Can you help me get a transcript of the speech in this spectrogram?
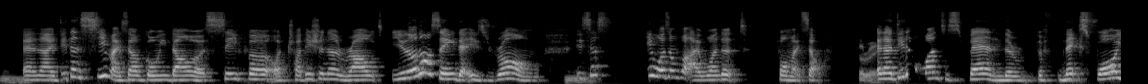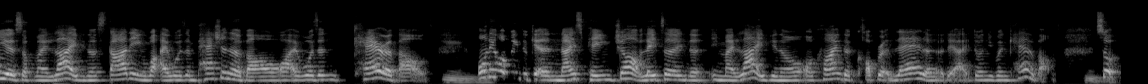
Mm. And I didn't see myself going down a safer or traditional route. You know, not saying that it's wrong. Mm. It's just, it wasn't what I wanted for myself. Correct. And I didn't want to spend the, the next four years of my life, you know, studying what I wasn't passionate about or I wasn't care about, mm. only hoping to get a nice paying job later in the in my life, you know, or climb the corporate ladder that I don't even care about. Mm. So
